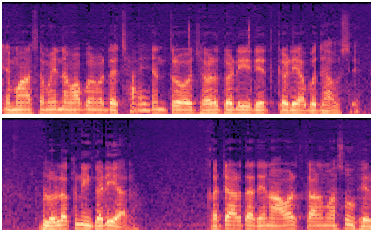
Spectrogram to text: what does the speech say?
એમાં સમયના માપન માટે છાયયંત્રો જળઘડી રેતઘડી આ બધા આવશે. લોલકની ઘડિયાળ ઘટાડતા તેનો આવર્તકાળમાં શું ફેર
